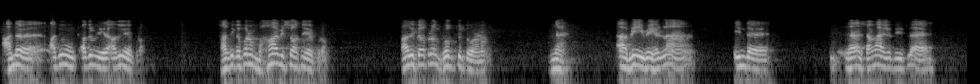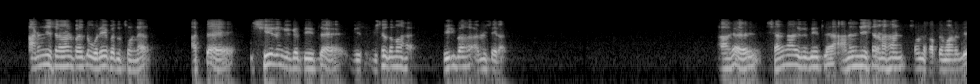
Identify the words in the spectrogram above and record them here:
அந்த அதுவும் அதுவும் அதுவும் ஏற்படும். அதுக்கப்புறம் மகா விசுவாசம் ஏற்படும். அதுக்கப்புறம் கோப்து தோரணம். என்ன? அப்படி இவைகள்லாம் இந்த சரணாகதியத்துல அனன்ய சரணான பதத்தில் ஒரே பதில் சொன்னார். அத்தை ஸ்ரீரங்க கத்தியத்தை விசதமாக விரிவாக அருள் செய்கிறார். ஆக சரணாகதியத்துல அனன்ய சரணகான் சொன்ன சப்தமானது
